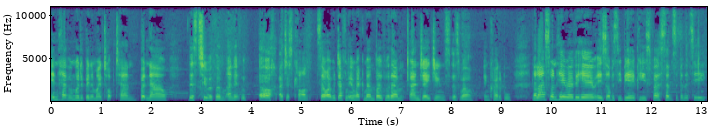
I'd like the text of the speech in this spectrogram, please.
In Heaven would have been in my top 10, but now there's two of them, and it would oh, I just can't. So I would definitely recommend both of them and Jaejoon's as well. Incredible. The last one here over here is obviously BAP's First Sensibility.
